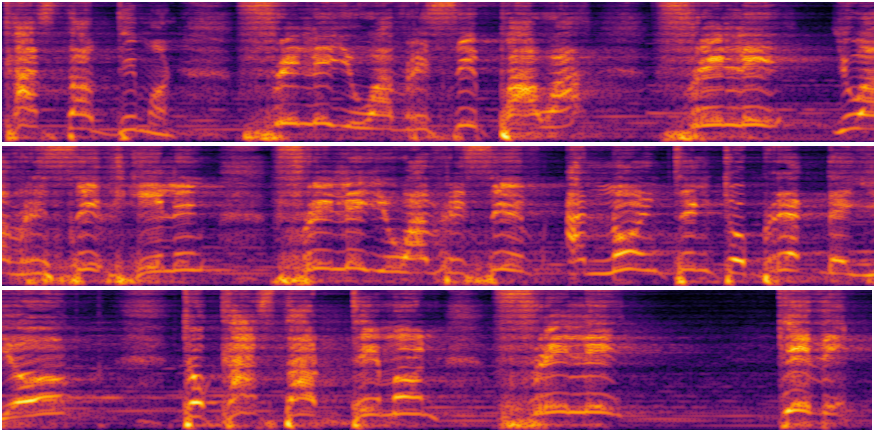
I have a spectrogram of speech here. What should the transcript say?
cast out demon. Freely you have received power. Freely you have received healing. Freely you have received anointing to break the yoke, to cast out demon. Freely give it.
